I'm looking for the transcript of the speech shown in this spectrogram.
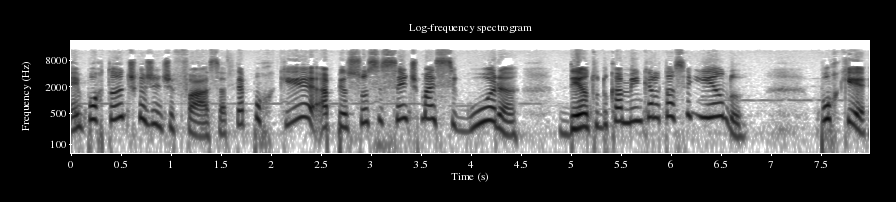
é importante que a gente faça, até porque a pessoa se sente mais segura dentro do caminho que ela está seguindo. Por quê?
